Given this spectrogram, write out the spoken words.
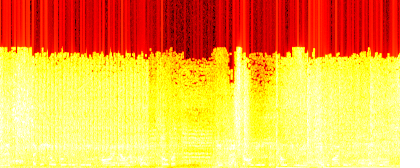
units. Additional perimeter units are now in place. Over. Dispatch to all units in Code 3. Supervisor is suspected.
